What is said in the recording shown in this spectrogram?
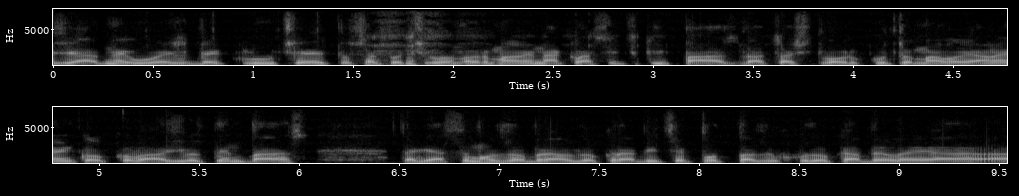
žiadne USB kľúče, to sa točilo normálne na klasický pás, 24, to malo, ja neviem, koľko vážil ten pás, tak ja som ho zobral do krabice pod pazuchu, do kabele a, a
